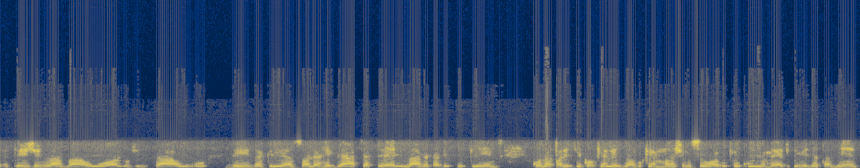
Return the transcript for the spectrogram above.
é, ter higiene, lavar o órgão genital, desde a criança, olha, regace a pele, lave a cabeça pênis, quando aparecer qualquer lesão, qualquer mancha no seu órgão, procure o médico imediatamente,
